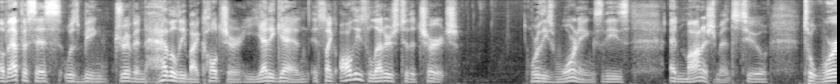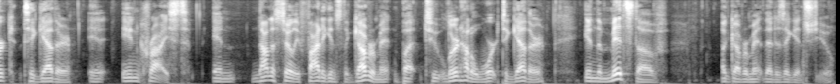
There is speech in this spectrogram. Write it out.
of Ephesus was being driven heavily by culture yet again. It's like all these letters to the church were these warnings, these admonishments to to work together in, in Christ and not necessarily fight against the government, but to learn how to work together in the midst of a government that is against you,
